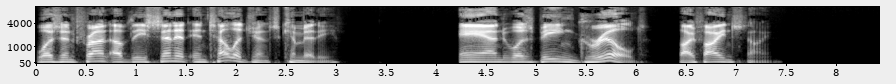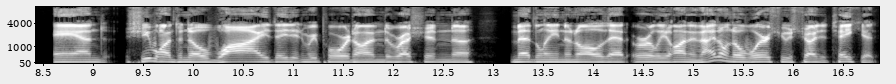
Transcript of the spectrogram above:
was in front of the Senate Intelligence Committee and was being grilled by Feinstein. And she wanted to know why they didn't report on the Russian uh, meddling and all of that early on. And I don't know where she was trying to take it.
